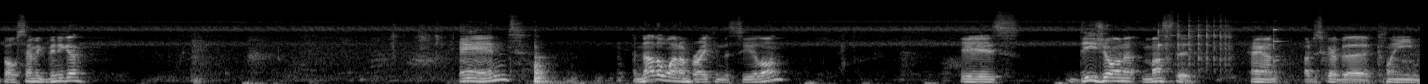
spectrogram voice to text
balsamic vinegar. And another one I'm breaking the seal on is Dijon mustard. Hang on, I'll just grab a clean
